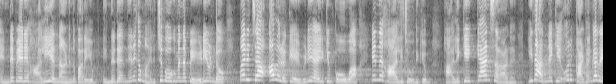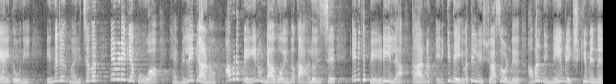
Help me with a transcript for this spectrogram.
എന്റെ പേര് ഹാലി എന്നാണെന്ന് പറയും. എന്നിട്ട് നിനക്ക് മരിച്ചു പോകുമെന്ന പേടിയുണ്ടോ? മരിച്ചാൽ അവരൊക്കെ എവിടെയായിരിക്കും പോവുക? എന്ന് ഹാലി ചോദിക്കും. ഹാലിക്ക് ക്യാൻസർ ആണ്. ഇത് അന്നയ്ക്ക് ഒരു കടങ്കഥയായി തോന്നി. എന്നിട്ട് മരിച്ചവർ എവിടേക്കാ പോവുക? ഹെവനിലേക്കാണോ? അവിടെ പെയിൻ ഉണ്ടാവോ? എന്നൊക്കെ ആലോചിച്ച് എനിക്ക് പേടിയില്ല. കാരണം എനിക്ക് ദൈവത്തിൽ വിശ്വാസമുണ്ട്. അവർ നിന്നെയും രക്ഷിക്കുമെന്ന്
